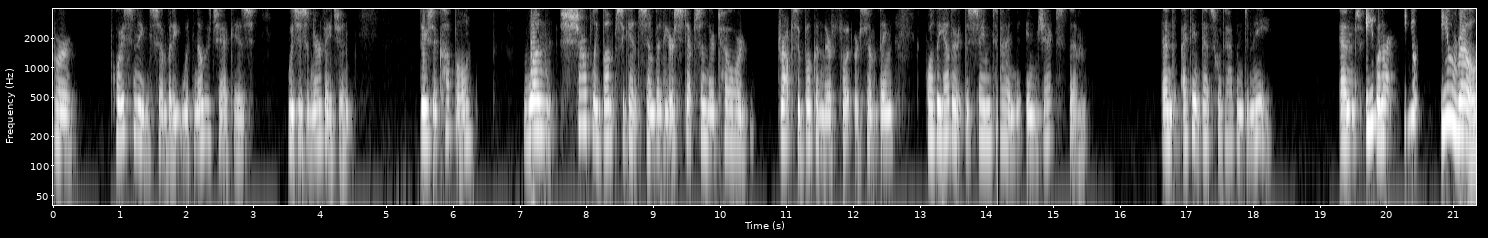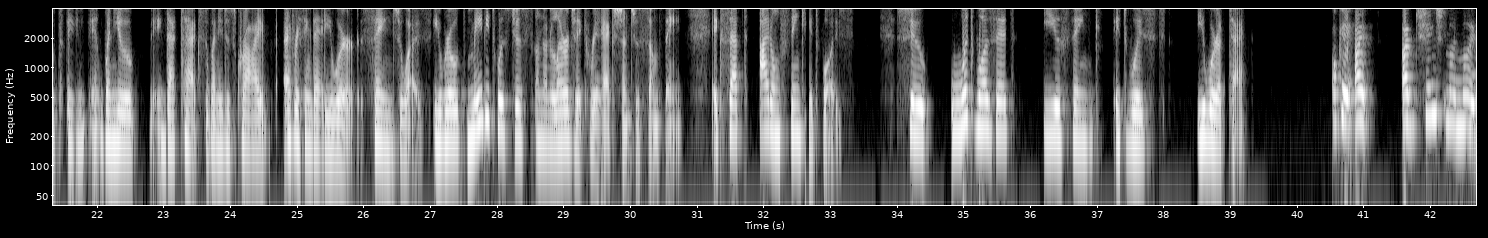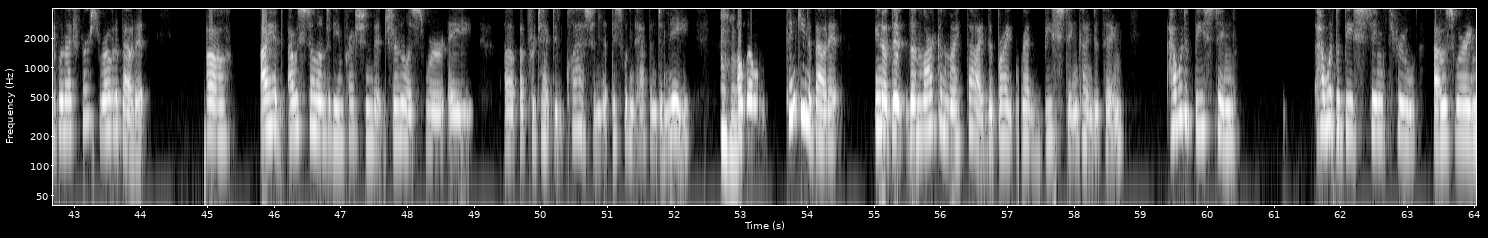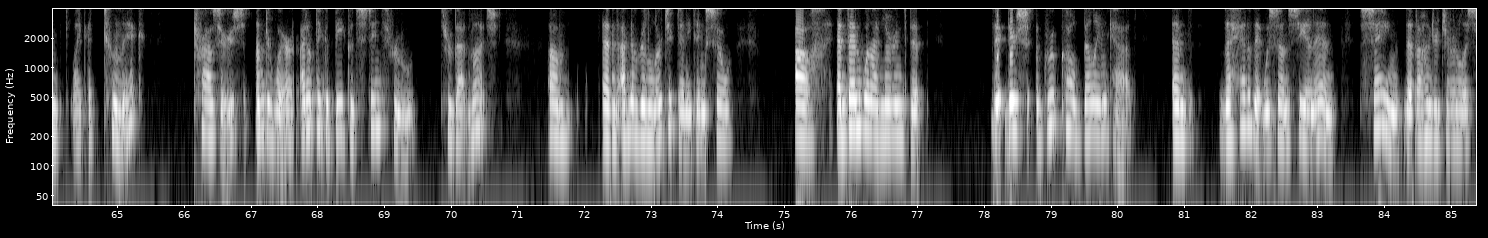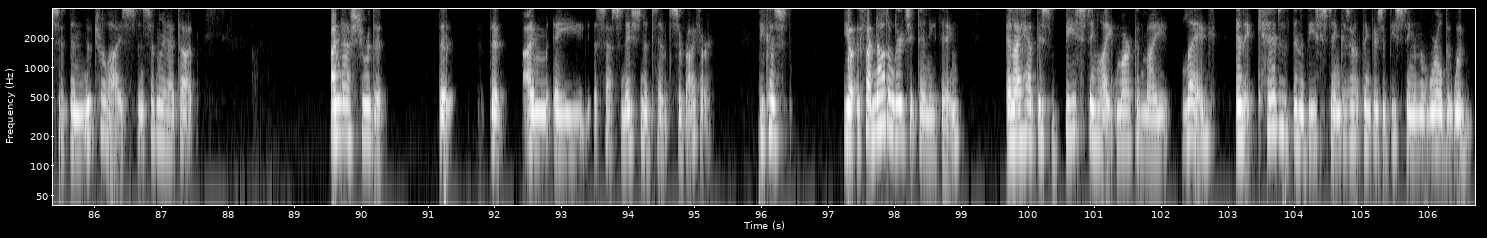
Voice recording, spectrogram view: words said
for poisoning somebody with Novichok is, which is a nerve agent, there's a couple, one sharply bumps against somebody or steps on their toe or drops a book on their foot or something, while the other at the same time injects them. And I think that's what happened to me. And you, when I you you wrote in, when you in that text when you describe everything that you were saying to us, you wrote maybe it was just an allergic reaction to something, except I don't think it was. So what was it you think it was you were attacked? Okay, I I've changed my mind. When I first wrote about it, uh, I had I was still under the impression that journalists were a a, a protected class and that this wouldn't happen to me. Mm-hmm. Although thinking about it, you know, the the mark on my thigh, the bright red bee sting kind of thing. How would a bee sting? How would a bee sting through I was wearing like a tunic, trousers, underwear. I don't think a bee could sting through through that much. Um, and I've never been allergic to anything. So, uh, and then when I learned that th- there's a group called Bellingcat, and the head of it was on CNN saying that 100 journalists have been neutralized. And suddenly I thought, I'm now sure that that that I'm a assassination attempt survivor because you know if I'm not allergic to anything and I have this bee sting like mark on my leg and it can't have been a bee sting because I don't think there's a bee sting in the world that would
